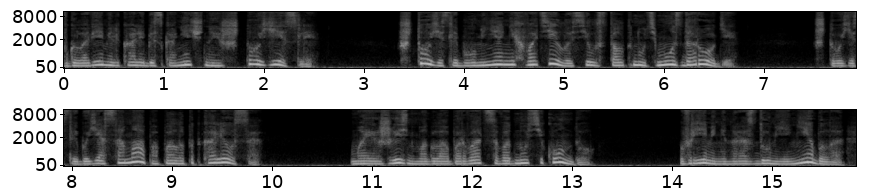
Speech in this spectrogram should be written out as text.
В голове мелькали бесконечные «что если?». Что, если бы у меня не хватило сил столкнуть мост дороги? Что, если бы я сама попала под колеса? Моя жизнь могла оборваться в одну секунду. Времени на раздумье не было —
